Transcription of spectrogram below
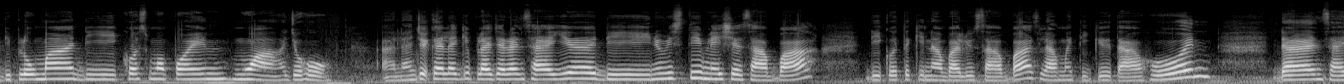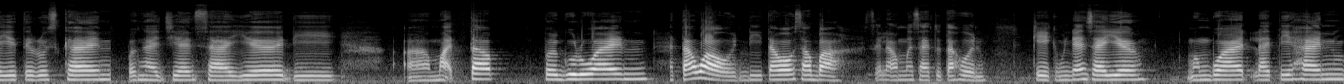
diploma di Cosmo Point Muar Johor. Ah, lanjutkan lagi pelajaran saya di Universiti Malaysia Sabah di Kota Kinabalu Sabah selama 3 tahun dan saya teruskan pengajian saya di uh, Maktab Perguruan Tawau di Tawau Sabah selama satu tahun. Okay, kemudian saya membuat latihan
